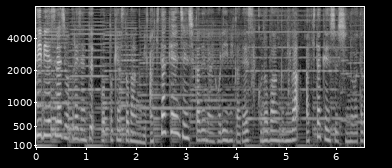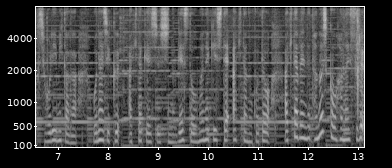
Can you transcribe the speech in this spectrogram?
TBS ラジオプレゼンツポッドキャスト番組秋田県人しか出ない堀井美香です。この番組は秋田県出身の私堀井美香が同じく秋田県出身のゲストをお招きして秋田のことを秋田弁で楽しくお話しする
